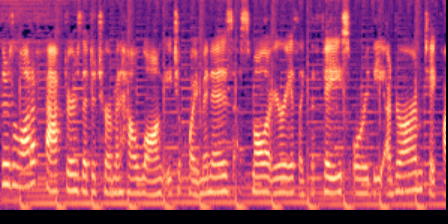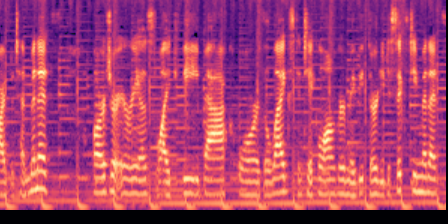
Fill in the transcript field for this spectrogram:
There's a lot of factors that determine how long each appointment is. Smaller areas like the face or the underarm take five to 10 minutes. Larger areas like the back or the legs can take longer, maybe 30 to 60 minutes.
